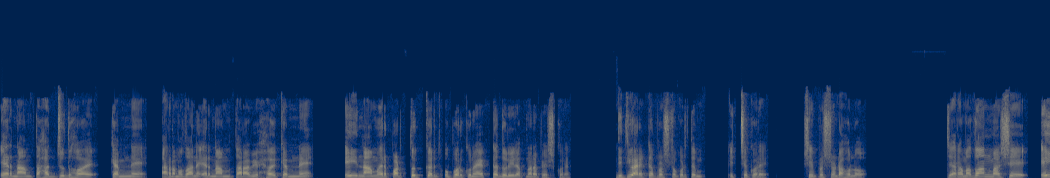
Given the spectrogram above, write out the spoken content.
এর নাম তাহাজুদ হয় কেমনে? আর রমদানে এর নাম তারাবি হয় কেমনে? এই নামের পার্থক্যের উপর কোনো একটা দলিল আপনারা পেশ করেন। দ্বিতীয় আরেকটা প্রশ্ন করতে ইচ্ছে করে, সেই প্রশ্নটা হলো যে রমাদান মাসে এই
